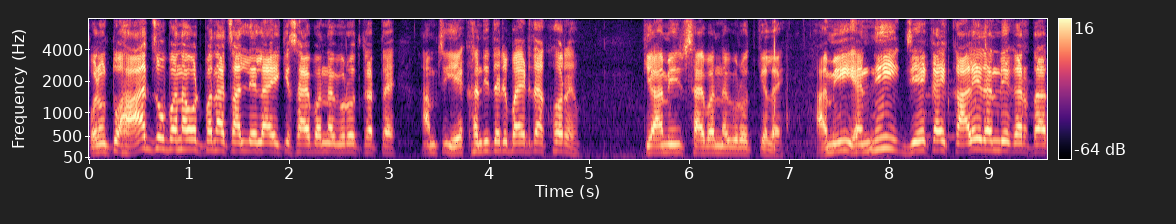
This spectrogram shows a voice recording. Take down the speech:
परंतु हाच जो बनावटपणा चाललेला आहे की साहेबांना विरोध करताय आमची एखादी तरी बाईट दाखवर आहे की आम्ही साहेबांना विरोध केला आहे आम्ही यांनी जे काही काळे धंदे करतात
